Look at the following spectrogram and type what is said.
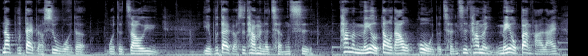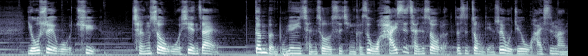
那不代表是我的我的遭遇，也不代表是他们的层次。他们没有到达过我的层次，他们没有办法来游说我去承受我现在根本不愿意承受的事情。可是我还是承受了，这是重点。所以我觉得我还是蛮，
